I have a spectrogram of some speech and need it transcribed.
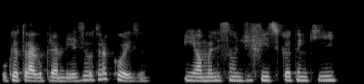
O que eu trago para a mesa é outra coisa. E é uma lição difícil que eu tenho que,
